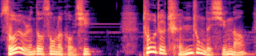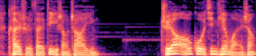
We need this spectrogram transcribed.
所有人都松了口气，拖着沉重的行囊，开始在地上扎营。只要熬过今天晚上，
